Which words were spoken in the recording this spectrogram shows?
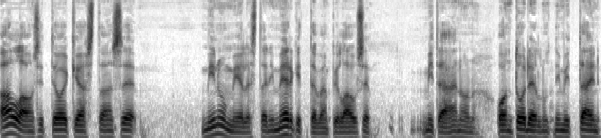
alla on sitten oikeastaan se minun mielestäni merkittävämpi lause, mitä hän on, on todellut, nimittäin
